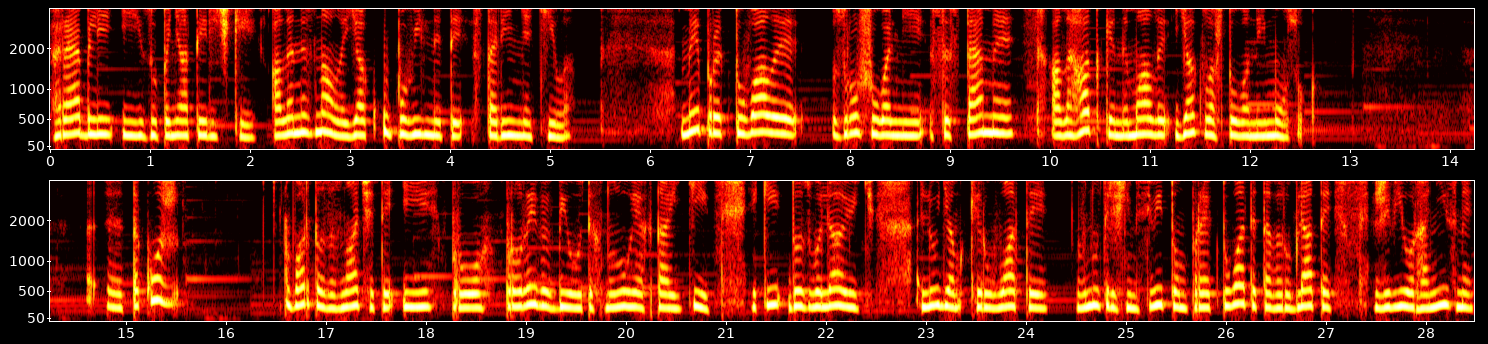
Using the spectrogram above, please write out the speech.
греблі і зупиняти річки, але не знали, як уповільнити старіння тіла. Ми проєктували зрошувальні системи, але гадки не мали, як влаштований мозок. Е, також варто зазначити і про прориви в біотехнологіях та ІТ, які дозволяють людям керувати внутрішнім світом, проєктувати та виробляти живі організми.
